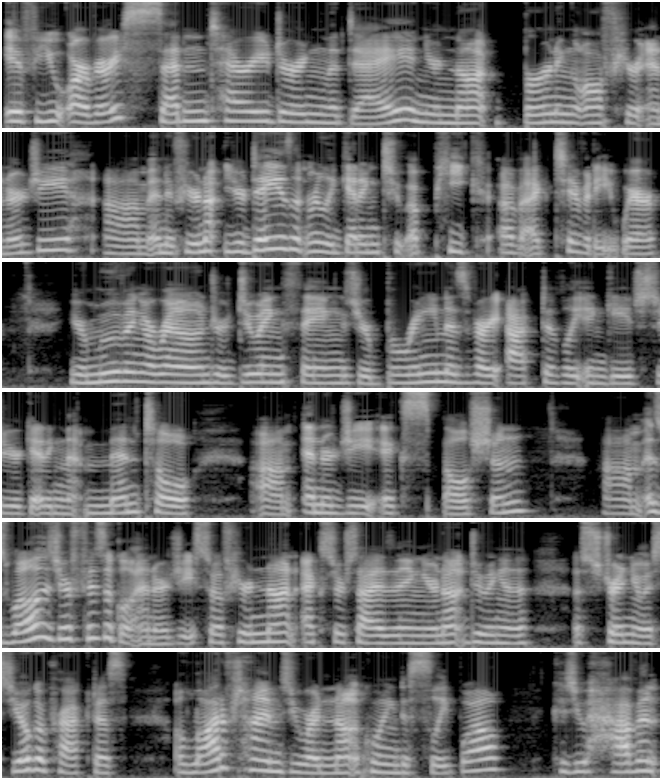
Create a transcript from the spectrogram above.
If you are very sedentary during the day and you're not burning off your energy, um, and if you're not, your day isn't really getting to a peak of activity where you're moving around, you're doing things, your brain is very actively engaged, so you're getting that mental um, energy expulsion um, as well as your physical energy. So, if you're not exercising, you're not doing a, a strenuous yoga practice, a lot of times you are not going to sleep well because you haven't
